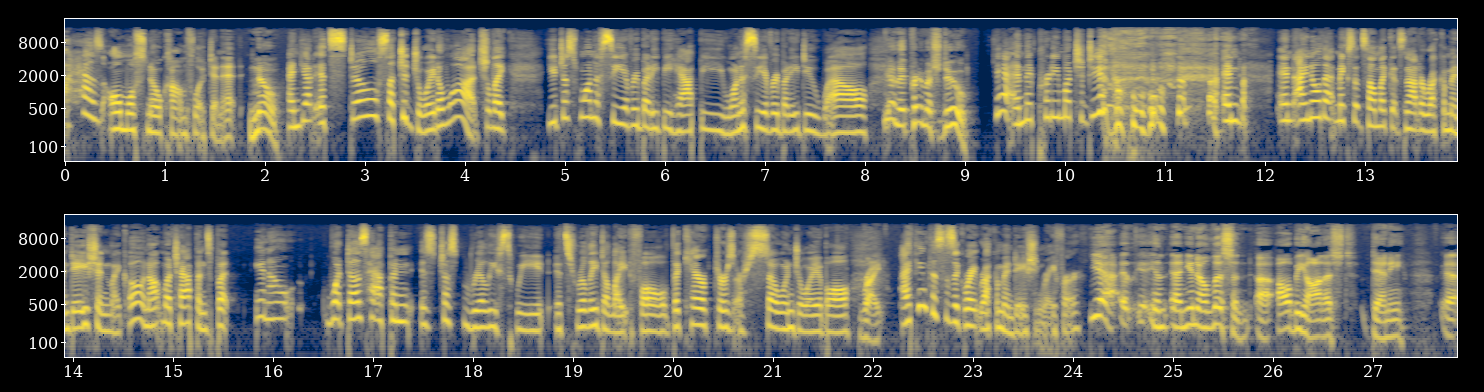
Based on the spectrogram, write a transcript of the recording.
has almost no conflict in it. No. And yet it's still such a joy to watch. Like, you just want to see everybody be happy. You want to see everybody do well. Yeah, they pretty much do. Yeah, and they pretty much do. and and I know that makes it sound like it's not a recommendation, like, oh, not much happens, but you know, what does happen is just really sweet. It's really delightful. The characters are so enjoyable. Right. I think this is a great recommendation, Rafer. Yeah, and, and you know, listen, uh, I'll be honest, Denny. Uh,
